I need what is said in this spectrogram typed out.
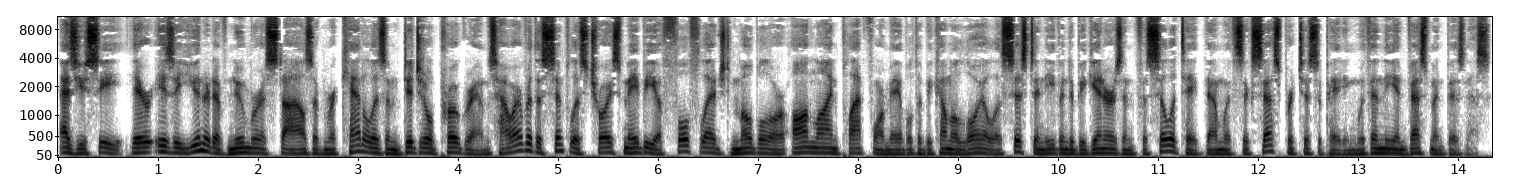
As you see, there is a unit of numerous styles of mercantilism digital programs. However, the simplest choice may be a full fledged mobile or online platform able to become a loyal assistant even to beginners and facilitate them with success participating within the investment business.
